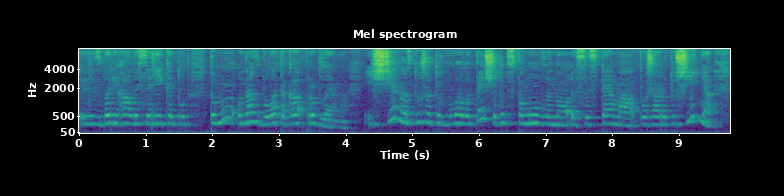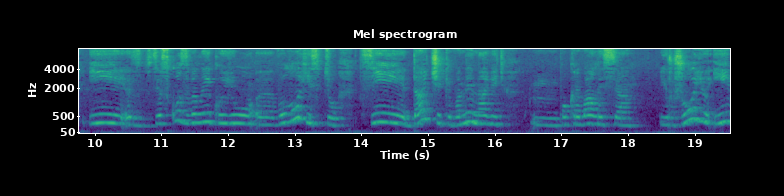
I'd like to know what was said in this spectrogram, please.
е, зберігалися ліки тут. Тому у нас була така проблема. І ще нас дуже турбувало те, що тут встановлено е, система пожаротушіння, і в зв'язку з великою е, вологістю ці датчики вони навіть покривалися іржою і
